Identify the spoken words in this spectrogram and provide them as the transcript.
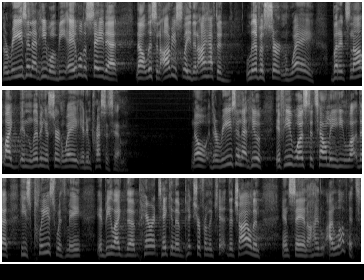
The reason that He will be able to say that, now listen, obviously, then I have to live a certain way, but it's not like in living a certain way it impresses Him. No, the reason that he, if he was to tell me he lo- that he's pleased with me, it'd be like the parent taking the picture from the kid, the child, and, and saying, I, I love it.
